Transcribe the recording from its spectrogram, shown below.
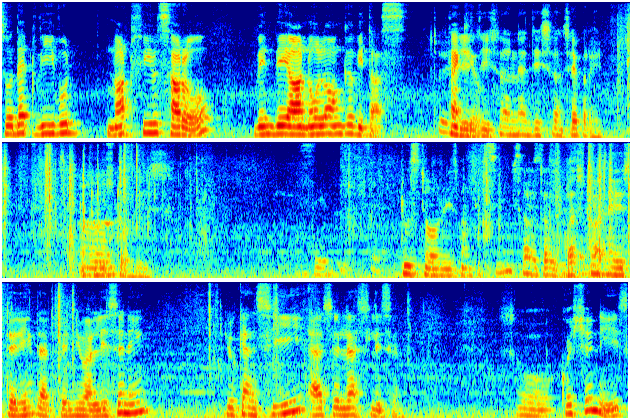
so that we would not feel sorrow when they are no longer with us? Thank this, you. This one and this one separate. Two Uh, stories. Two stories, Bhante it seems. So the first one is telling that when you are listening, you can see as well as listen. So question is,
